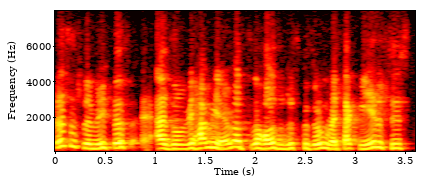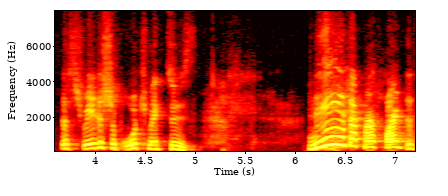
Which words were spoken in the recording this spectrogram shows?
Das ist nämlich das, also wir haben hier immer zu Hause Diskussionen, weil ich sage, jedes das schwedische Brot schmeckt süß. Nee, sagt mein Freund, das,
